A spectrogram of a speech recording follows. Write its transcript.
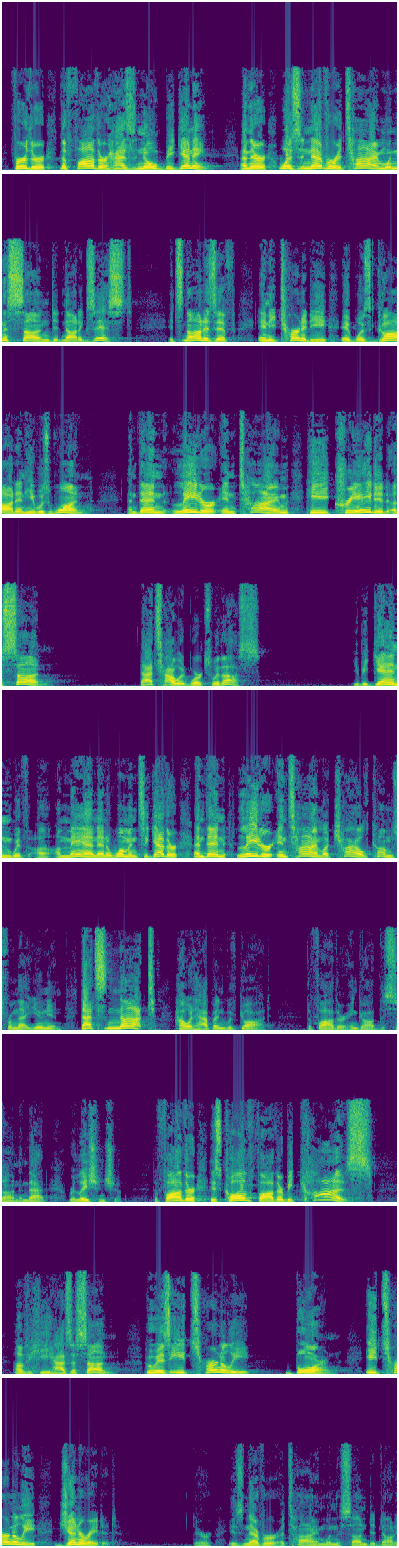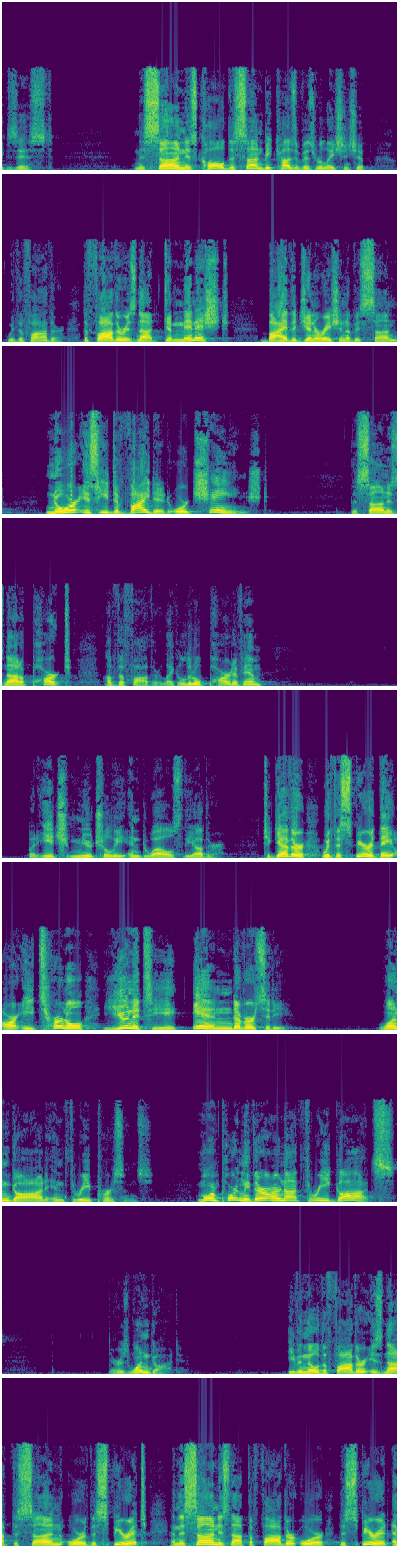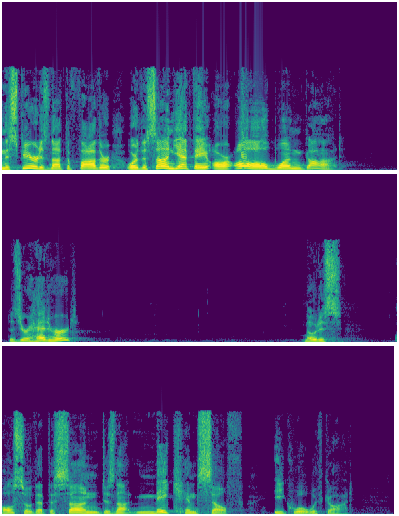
Further, the father has no beginning, and there was never a time when the son did not exist. It's not as if in eternity it was God and he was one. And then later in time, he created a son. That's how it works with us. You begin with a, a, man and a woman together, and then later in time, a child comes from that union. That's not how it happened with God, the Father, and God the Son, and that relationship. The Father is called Father because of he has a Son who is eternally born, eternally generated. There is never a time when the Son did not exist. And the Son is called the Son because of his relationship with the Father. The Father is not diminished by the generation of his Son nor is he divided or changed. The Son is not a part of the Father, like a little part of him, but each mutually indwells the other. Together with the Spirit, they are eternal unity in diversity. One God in three persons. More importantly, there are not three gods, there is one God. Even though the Father is not the Son or the Spirit, and the Son is not the Father or the Spirit, and the Spirit is not the Father or the Son, yet they are all one God. Does your head hurt? Notice also that the Son does not make himself equal with God.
